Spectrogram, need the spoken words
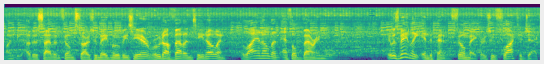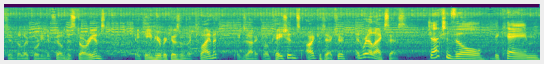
Among the other silent film stars who made movies here, Rudolph Valentino and Lionel and Ethel Barrymore. It was mainly independent filmmakers who flocked to Jacksonville, according to film historians. They came here because of the climate, exotic locations, architecture, and rail access. Jacksonville became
